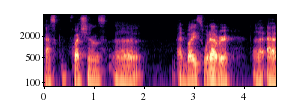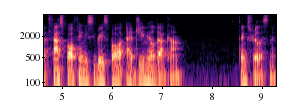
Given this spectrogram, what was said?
ask questions, uh, advice, whatever, uh, at fastballfantasybaseball at gmail.com. Thanks for listening.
